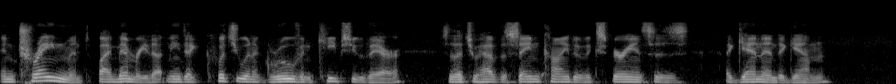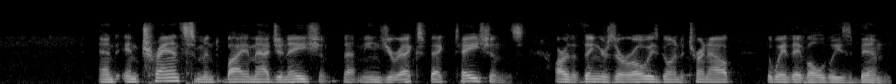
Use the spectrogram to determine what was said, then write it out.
entrainment by memory. That means it puts you in a groove and keeps you there so that you have the same kind of experiences again and again and entrancement by imagination. That means your expectations are the things that are always going to turn out the way they've always been.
